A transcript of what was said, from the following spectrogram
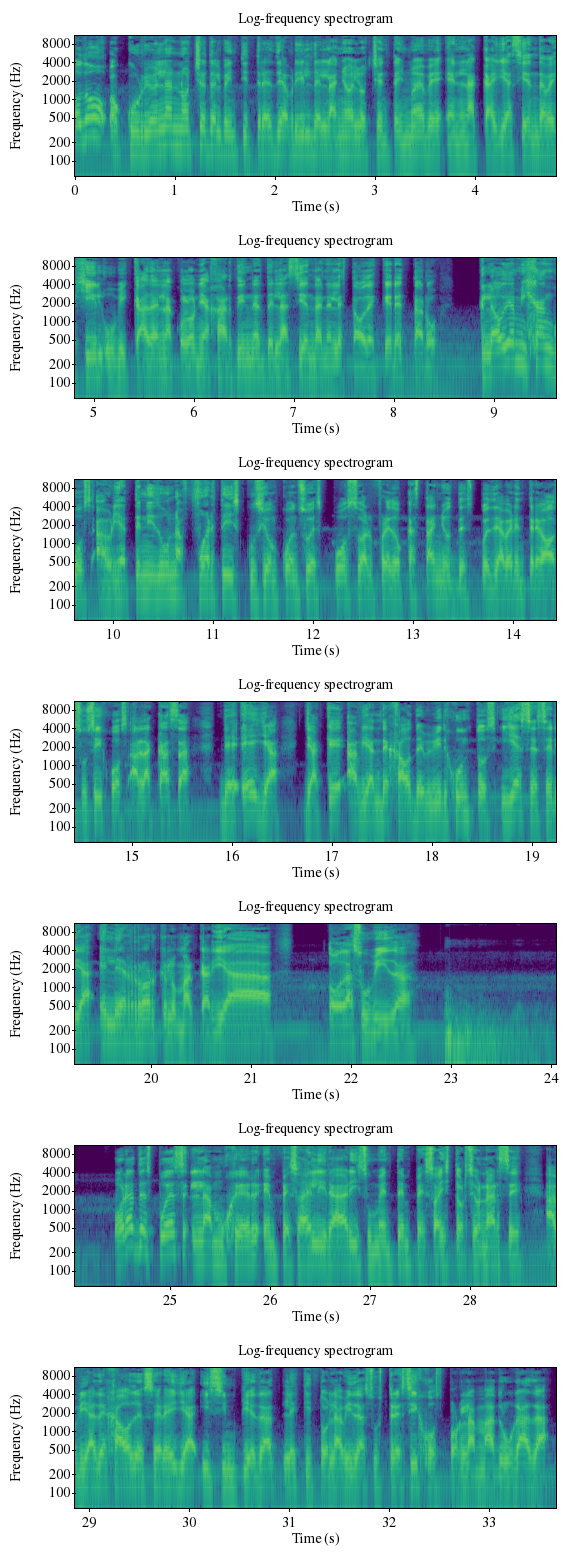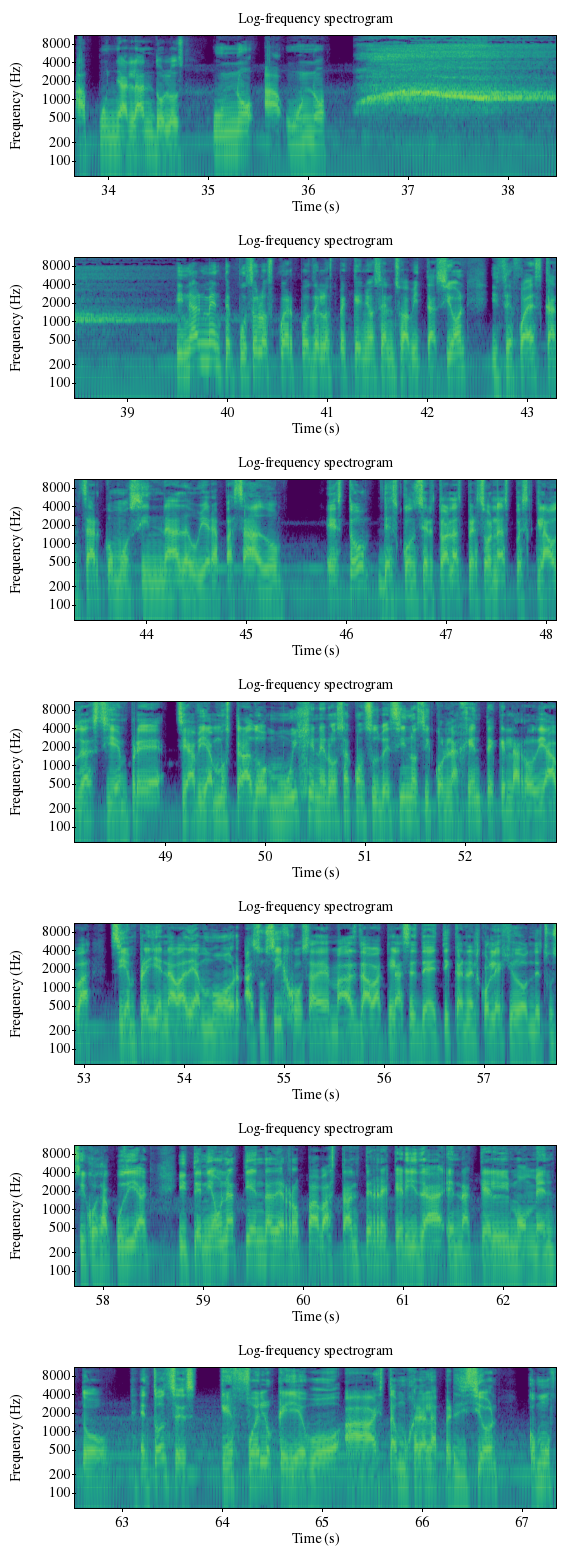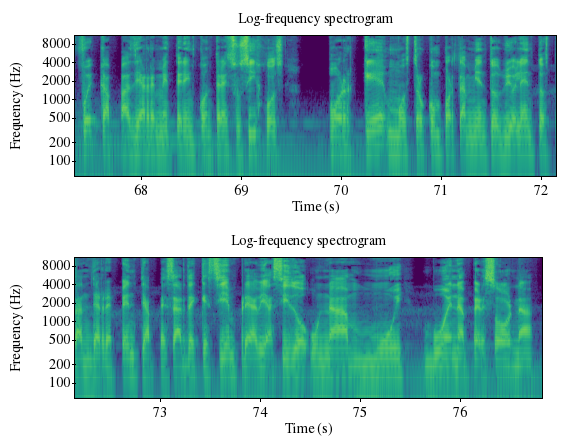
Todo ocurrió en la noche del 23 de abril del año del 89 en la calle Hacienda Vejil, ubicada en la colonia Jardines de la Hacienda en el estado de Querétaro. Claudia Mijangos habría tenido una fuerte discusión con su esposo Alfredo Castaños después de haber entregado a sus hijos a la casa de ella, ya que habían dejado de vivir juntos y ese sería el error que lo marcaría toda su vida. Horas después, la mujer empezó a delirar y su mente empezó a distorsionarse. Había dejado de ser ella y sin piedad le quitó la vida a sus tres hijos por la madrugada, apuñalándolos uno a uno. Finalmente puso los cuerpos de los pequeños en su habitación y se fue a descansar como si nada hubiera pasado. Esto desconcertó a las personas, pues Claudia siempre se había mostrado muy generosa con sus vecinos y con la gente que la rodeaba, siempre llenaba de amor a sus hijos, además daba clases de ética en el colegio donde sus hijos acudían y tenía una tienda de ropa bastante requerida en aquel momento. Entonces, ¿qué fue lo que llevó a esta mujer a la perdición? ¿Cómo fue capaz de arremeter en contra de sus hijos? Por qué mostró comportamientos violentos tan de repente a pesar de que siempre había sido una muy buena persona.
